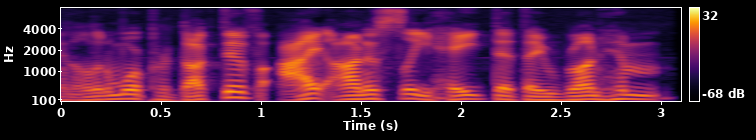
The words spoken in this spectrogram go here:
and a little more productive. I honestly hate that they run him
